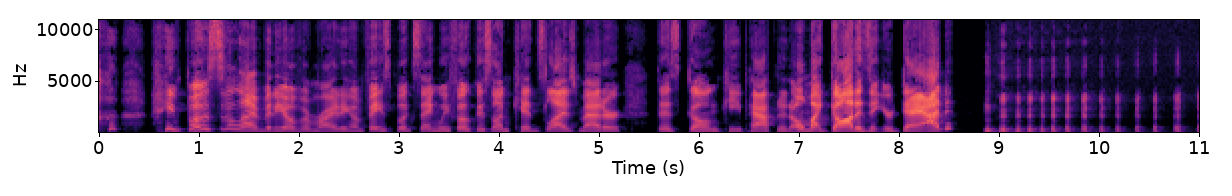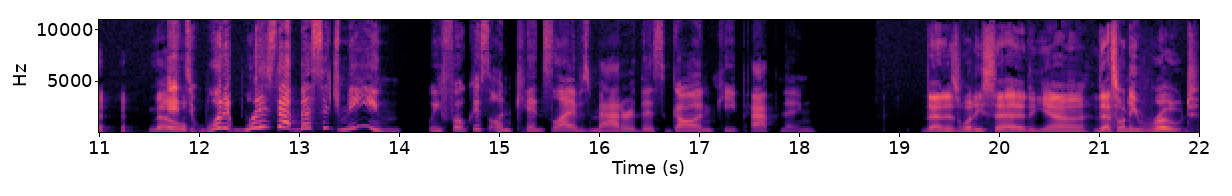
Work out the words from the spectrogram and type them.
he posted a live video of him writing on Facebook saying, We focus on kids' lives matter. This gon' keep happening. Oh my God, is it your dad? no. It's, what, what does that message mean? We focus on kids' lives matter. This gon' keep happening. That is what he said. Yeah. That's what he wrote.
